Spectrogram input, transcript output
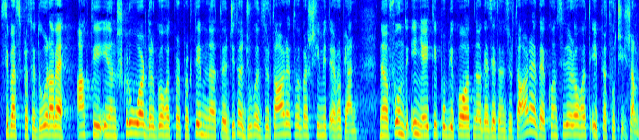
Sipas procedurave, akti i nënshkruar dërgohet për përkthim në të gjitha gjuhët zyrtare të Bashkimit Evropian. Në fund, i njëjti publikohet në gazetën zyrtare dhe konsiderohet i plotfuqishëm.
